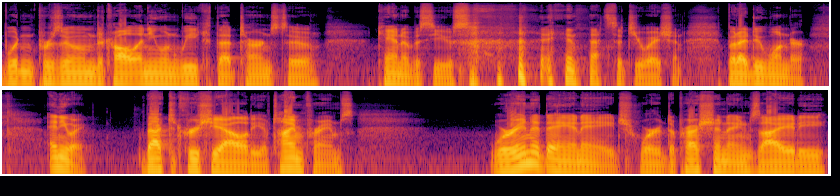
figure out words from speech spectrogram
wouldn't presume to call anyone weak that turns to cannabis use in that situation. But I do wonder. Anyway, back to cruciality of time frames. We're in a day and age where depression, anxiety,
